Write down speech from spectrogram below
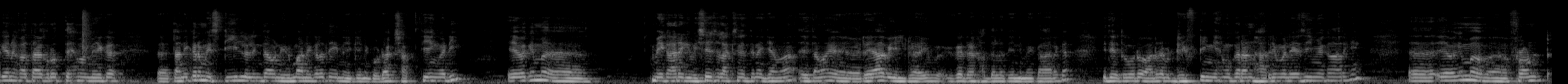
ගැන කතාකරොත් එහෙම මේක තනිකරම ස්ටීල් ලින්දාව නිර්මාණ කළ තියෙන. ගෙන ගොඩක් ශක්තියෙන් වැඩි. ඒවගේම මේ කාරක විශේෂ ලක්ෂණ තින ගැම ඒතමයි රයා විල් ඩ්‍රයිව් එකට හදල තින මේ කාරක ඉතිතකොට අර ඩ්‍රිෆ්ටිං හම කරන්න හරිම ලේසීම කාරකින් ඒවගේම ෆ්‍රොන්ට්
